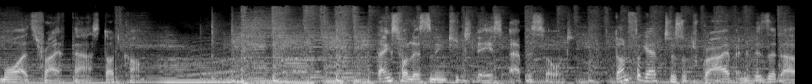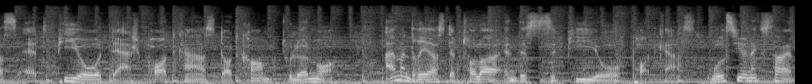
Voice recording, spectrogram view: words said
More at thrivepass.com. Thanks for listening to today's episode. Don't forget to subscribe and visit us at po-podcast.com to learn more. I'm Andreas Deptolla, and this is the PEO Podcast. We'll see you next time.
